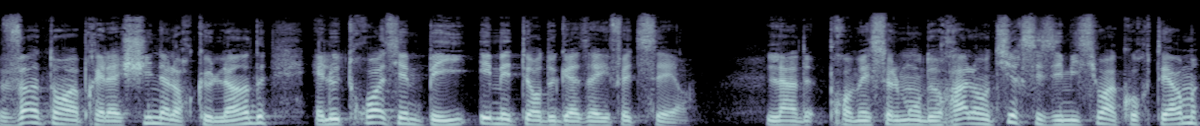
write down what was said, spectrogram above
20 ans après la Chine, alors que l'Inde est le troisième pays émetteur de gaz à effet de serre. L'Inde promet seulement de ralentir ses émissions à court terme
